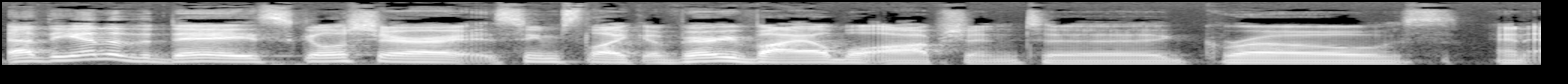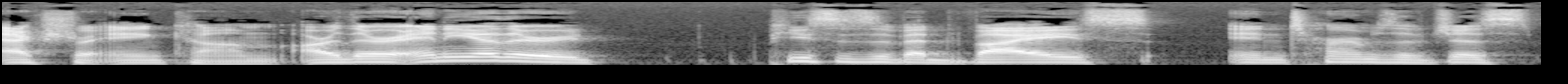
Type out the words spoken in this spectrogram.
at the end of the day, Skillshare seems like a very viable option to grow an extra income. Are there any other pieces of advice in terms of just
